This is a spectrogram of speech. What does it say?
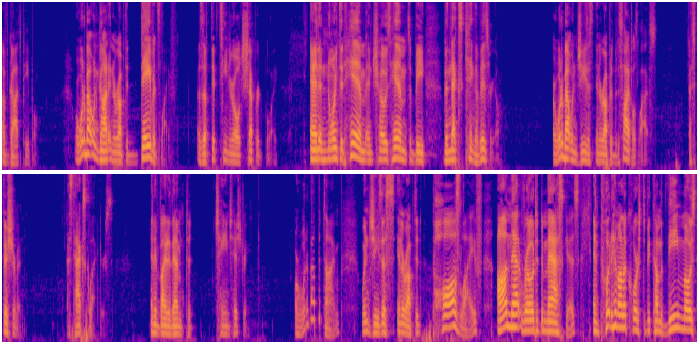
of God's people. Or what about when God interrupted David's life as a 15 year old shepherd boy and anointed him and chose him to be the next king of Israel? Or what about when Jesus interrupted the disciples' lives as fishermen, as tax collectors, and invited them to change history? Or what about the time when Jesus interrupted Paul's life on that road to Damascus and put him on a course to become the most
